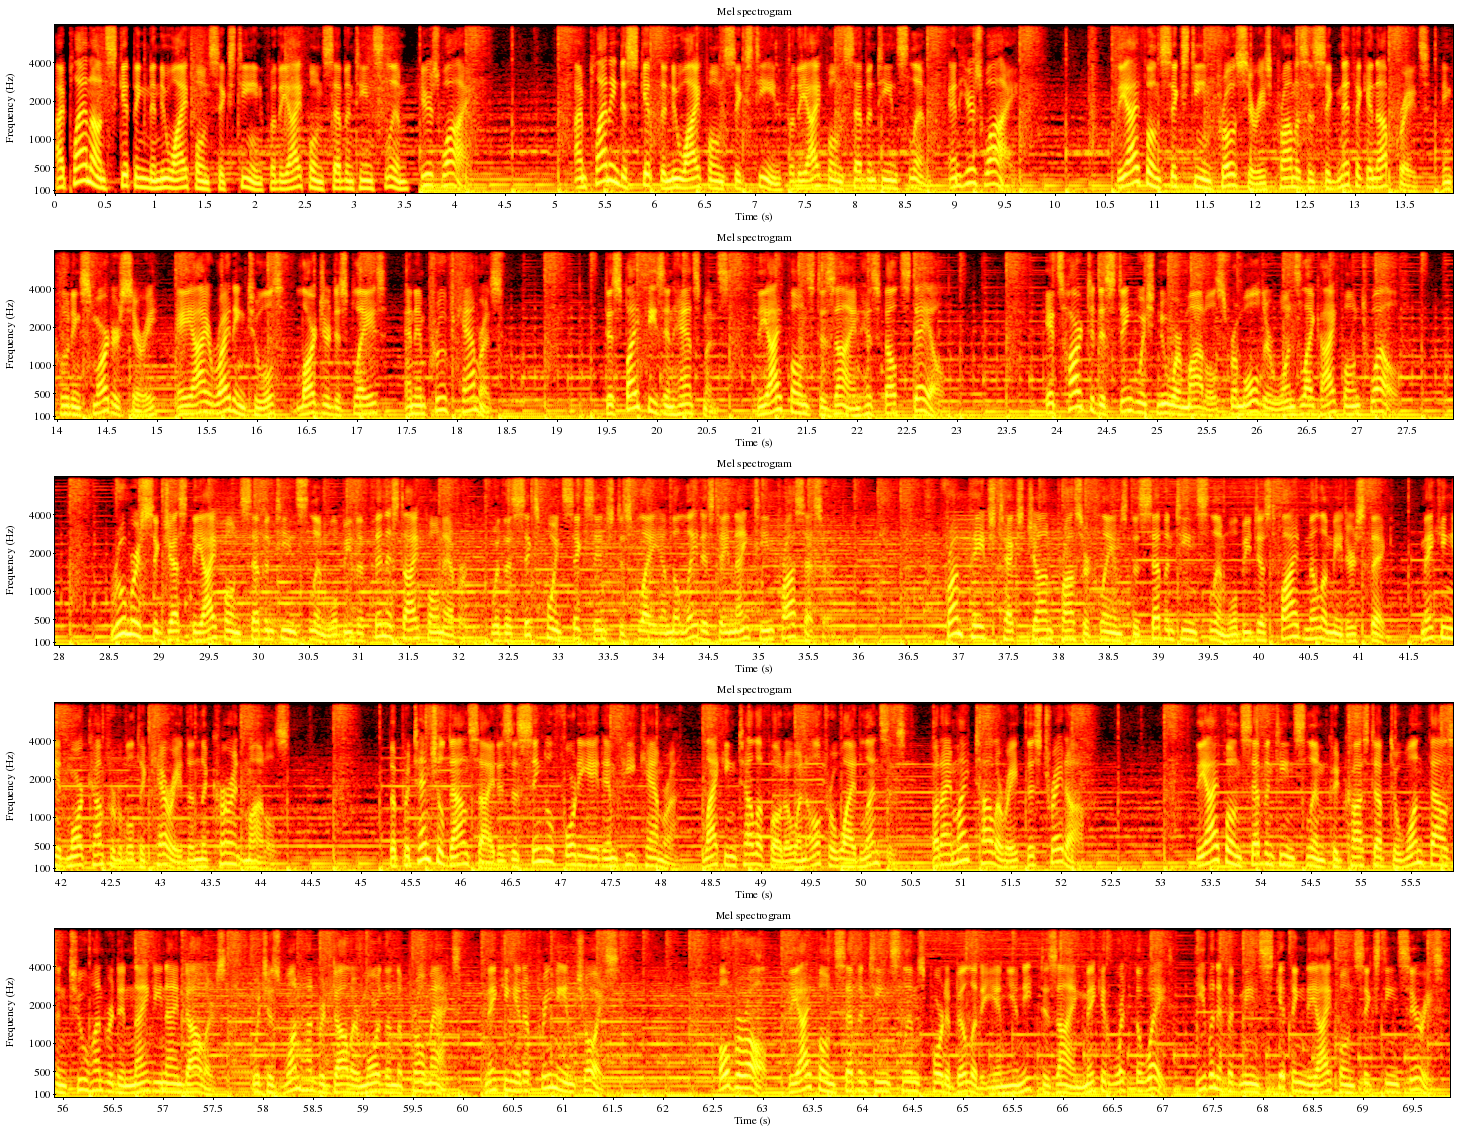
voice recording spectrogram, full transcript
I plan on skipping the new iPhone 16 for the iPhone 17 Slim, here's why. I'm planning to skip the new iPhone 16 for the iPhone 17 Slim, and here's why. The iPhone 16 Pro series promises significant upgrades, including smarter Siri, AI writing tools, larger displays, and improved cameras. Despite these enhancements, the iPhone's design has felt stale. It's hard to distinguish newer models from older ones like iPhone 12. Rumors suggest the iPhone 17 Slim will be the thinnest iPhone ever, with a 6.6-inch display and the latest A19 processor. Front page text Jon Prosser claims the 17 Slim will be just 5mm thick, making it more comfortable to carry than the current models. The potential downside is a single 48MP camera, lacking telephoto and ultra-wide lenses, but I might tolerate this trade-off. The iPhone 17 Slim could cost up to $1,299, which is $100 more than the Pro Max, making it a premium choice. Overall, the iPhone 17 Slim's portability and unique design make it worth the wait, even if it means skipping the iPhone 16 series.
